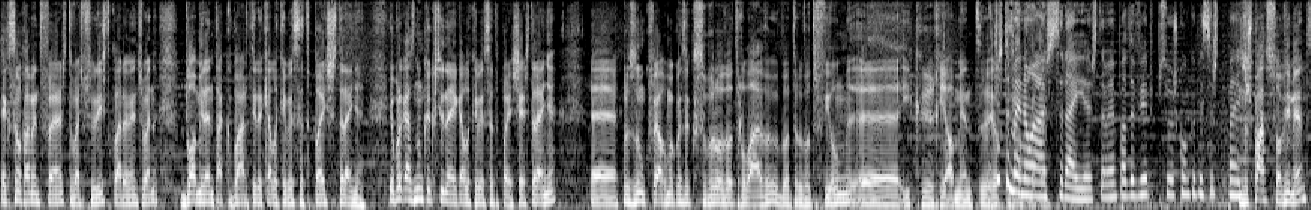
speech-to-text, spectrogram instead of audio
é que são realmente fãs, tu vais perceber isto claramente, Joana, do Almirante Akbar ter aquela cabeça de peixe estranha. Eu por acaso nunca questionei aquela cabeça de peixe, é estranha. Uh, presumo que foi alguma coisa que sobrou do outro lado, do outro, do outro filme, e que realmente. eles Tu também não há sereias, também pode haver pessoas com cabeças de peixe. No espaço, obviamente,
